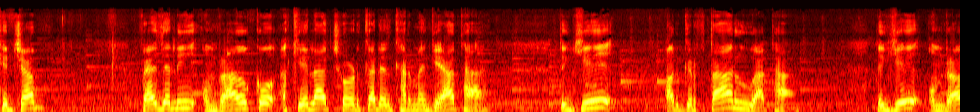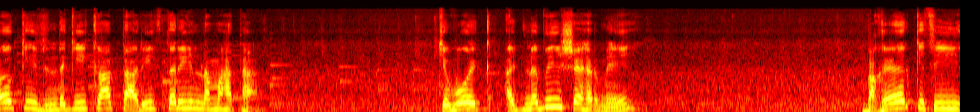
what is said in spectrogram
कि जब फैज़ अली उमराव को अकेला छोड़कर इस घर में गया था तो ये और गिरफ़्तार हुआ था। तो ये उमराव की ज़िंदगी का तारीख तरीन लम्हा था कि वो एक अजनबी शहर में बग़ैर किसी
